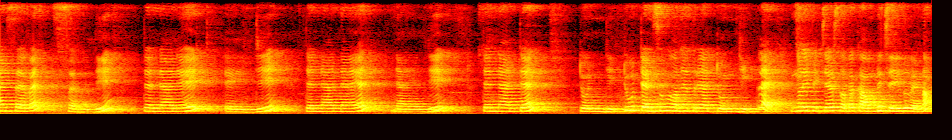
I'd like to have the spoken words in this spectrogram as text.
and seven seventeen ten and eight eighteen ten and nine nineteen ten and ten twenty two tens എന്ന് പറഞ്ഞാൽ എത്രയാണ് ട്വന്റി അല്ലേ? നിങ്ങൾ ഈ പിക്ചേഴ്സൊക്കെ കൗണ്ട് ചെയ്ത് വേണം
